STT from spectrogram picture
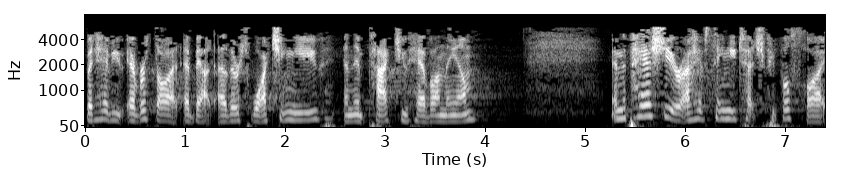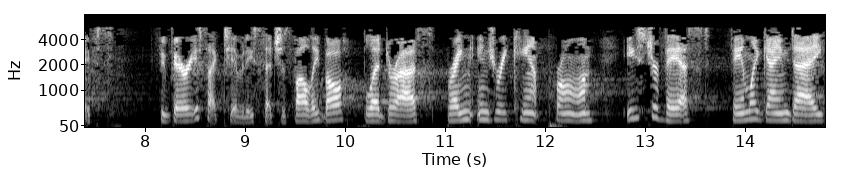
But have you ever thought about others watching you and the impact you have on them? In the past year, I have seen you touch people's lives through various activities such as volleyball, blood drives, brain injury camp, prom, Easter fest, family game day,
